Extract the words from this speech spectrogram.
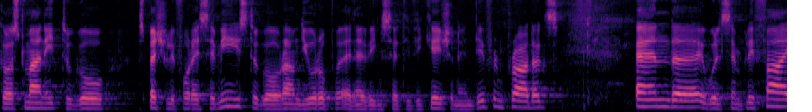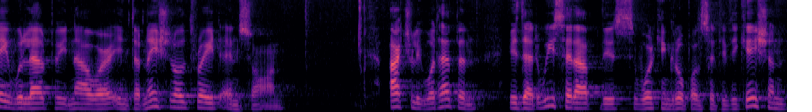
costs money to go, especially for SMEs, to go around Europe and having certification in different products and uh, it will simplify, it will help in our international trade, and so on. Actually, what happened is that we set up this working group on certification,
